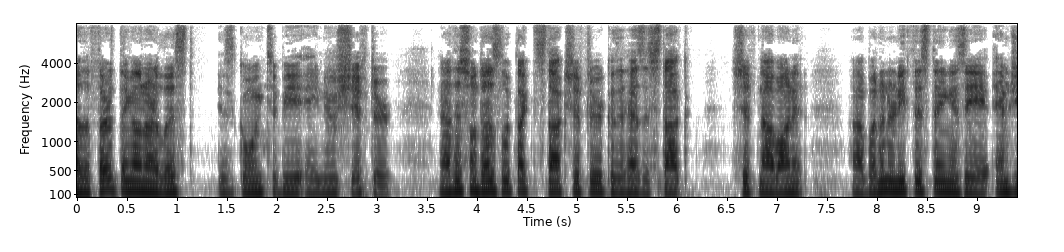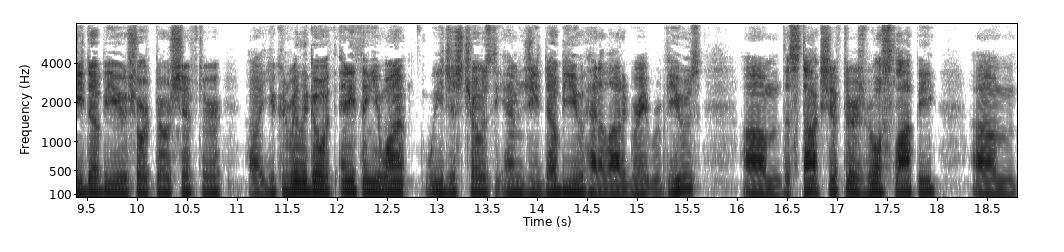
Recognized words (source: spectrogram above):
Now the third thing on our list is going to be a new shifter. Now this one does look like the stock shifter because it has a stock shift knob on it. Uh, but underneath this thing is a MGW short throw shifter. Uh, you can really go with anything you want. We just chose the MGW, had a lot of great reviews. Um, the stock shifter is real sloppy. Um,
